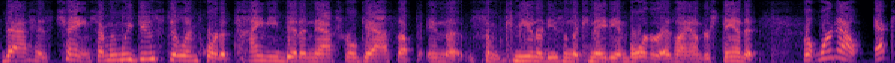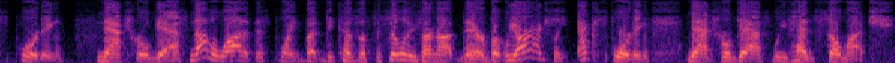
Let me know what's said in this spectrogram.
that has changed. I mean, we do still import a tiny bit of natural gas up in the, some communities in the Canadian border, as I understand it. But we're now exporting natural gas. Not a lot at this point, but because the facilities are not there. But we are actually exporting natural gas. We've had so much.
